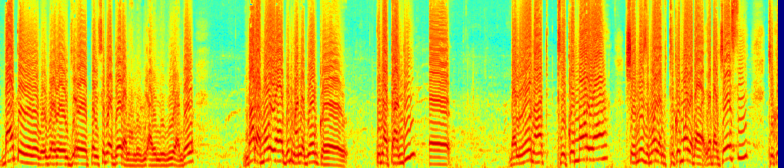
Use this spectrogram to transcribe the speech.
bato polisi mwe bera na aleluya ndo mara moya dini manière donc inattendue euh, baliona triko moya chemise moya triko moya ba, ya bajesi triko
